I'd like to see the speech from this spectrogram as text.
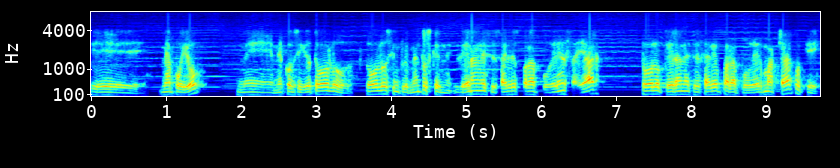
eh, me apoyó, me, me, consiguió todos los, todos los implementos que eran necesarios para poder ensayar todo lo que era necesario para poder marchar, porque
